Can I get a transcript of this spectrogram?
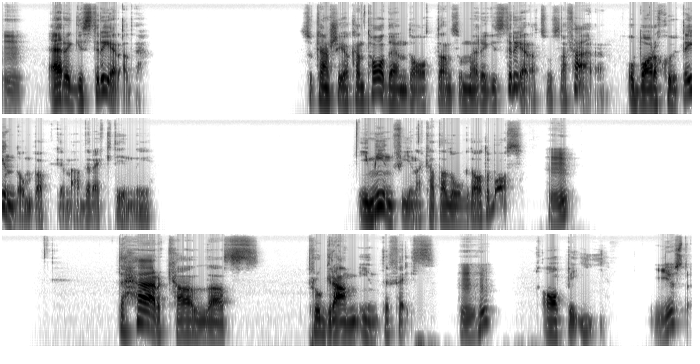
Mm. Är registrerade. Så kanske jag kan ta den datan som är registrerats hos affären och bara skjuta in de böckerna direkt in i, i min fina katalogdatabas. Mm. Det här kallas programinterface, Mhm. API. Just det.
